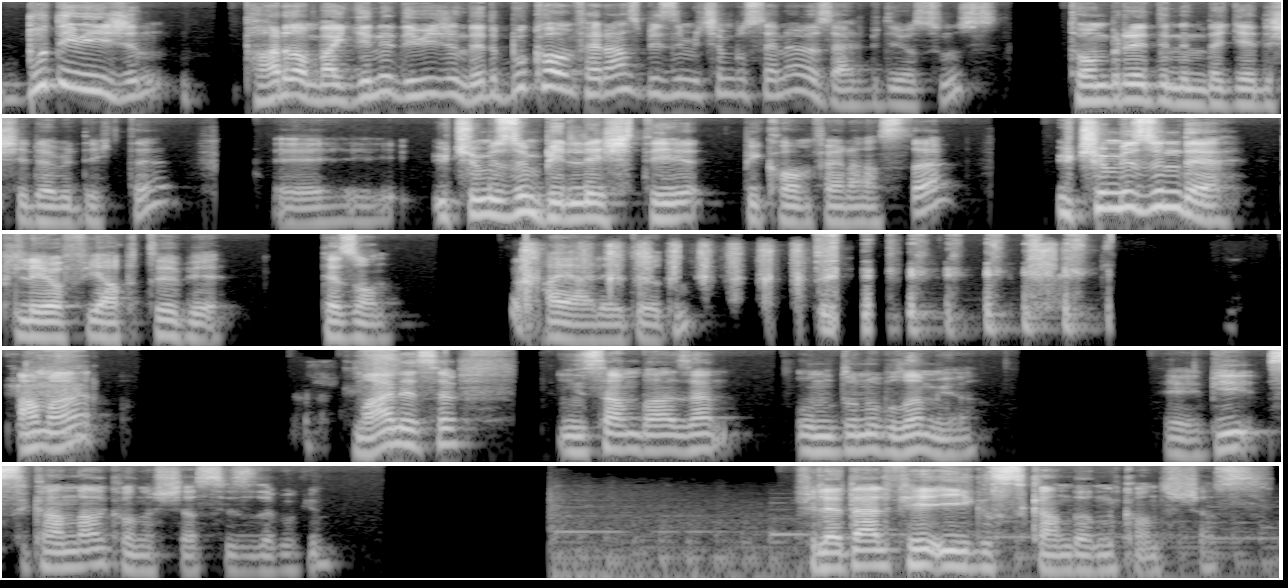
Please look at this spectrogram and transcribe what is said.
bu division pardon bak yine division dedi. Bu konferans bizim için bu sene özel biliyorsunuz. Tom Brady'nin de gelişiyle birlikte e, üçümüzün birleştiği bir konferansta üçümüzün de playoff yaptığı bir sezon hayal ediyordum. Ama maalesef insan bazen umduğunu bulamıyor. E, bir skandal konuşacağız sizle bugün. Philadelphia Eagles skandalını konuşacağız.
